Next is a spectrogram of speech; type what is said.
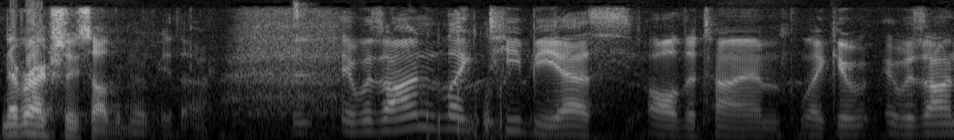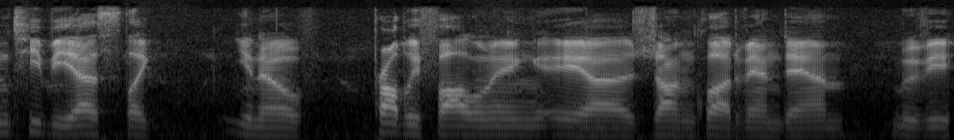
Never actually saw the movie though. It was on like TBS all the time. Like it, it was on TBS, like you know, probably following a uh, Jean Claude Van Damme movie.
